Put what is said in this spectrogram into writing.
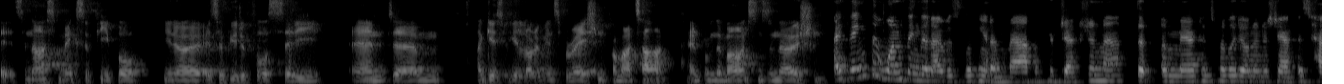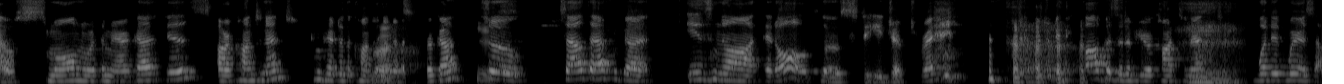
it's a nice mix of people. You know, it's a beautiful city, and um, I guess we get a lot of inspiration from our town and from the mountains and the ocean. I think the one thing that I was looking at a map, a projection map, that Americans probably don't understand is how small North America is, our continent, compared to the continent Right. of Africa. Yes. So South Africa is not at all close to Egypt, right? Which would be the opposite of your continent. What did, where is South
